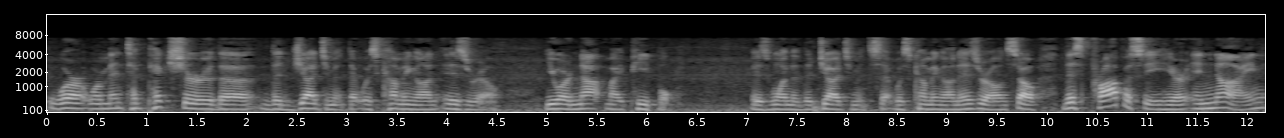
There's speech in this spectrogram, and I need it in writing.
were, were meant to picture the, the judgment that was coming on Israel. You are not my people, is one of the judgments that was coming on Israel. And so this prophecy here in 9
